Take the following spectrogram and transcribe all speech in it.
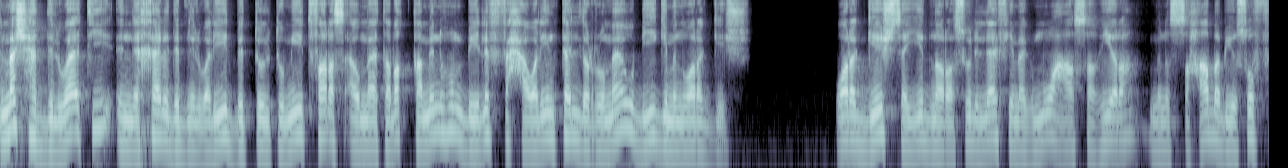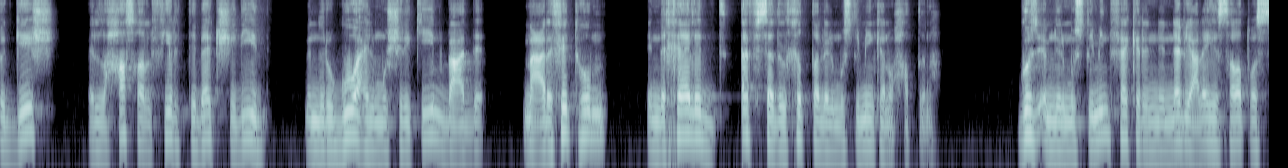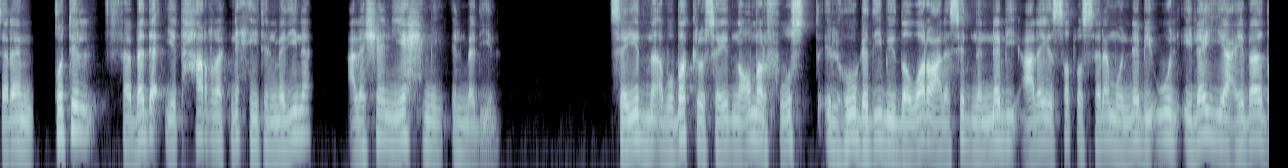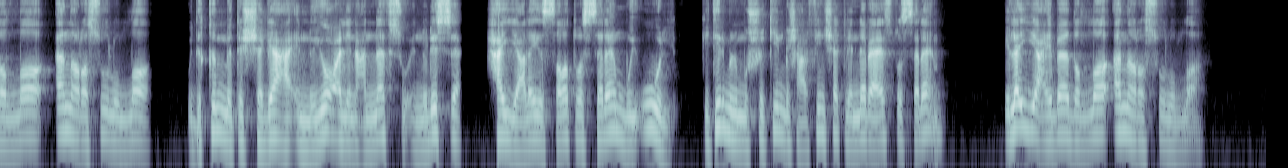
المشهد دلوقتي إن خالد بن الوليد بال 300 فرس أو ما تبقى منهم بيلف حوالين تل الرماة وبيجي من ورا الجيش. ورا الجيش سيدنا رسول الله في مجموعة صغيرة من الصحابة بيصف الجيش اللي حصل فيه ارتباك شديد من رجوع المشركين بعد معرفتهم إن خالد أفسد الخطة اللي المسلمين كانوا حاطينها. جزء من المسلمين فاكر إن النبي عليه الصلاة والسلام قتل فبدأ يتحرك ناحية المدينة علشان يحمي المدينة. سيدنا أبو بكر وسيدنا عمر في وسط الهوجة دي بيدوروا على سيدنا النبي عليه الصلاة والسلام والنبي يقول إلي عباد الله أنا رسول الله. ودي قمة الشجاعة إنه يعلن عن نفسه إنه لسه حي عليه الصلاة والسلام ويقول كتير من المشركين مش عارفين شكل النبي عليه الصلاة والسلام. إلي عباد الله أنا رسول الله.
